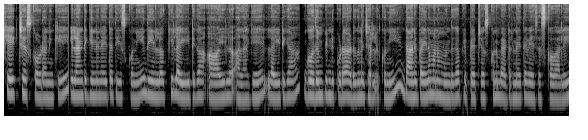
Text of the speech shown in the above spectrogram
కేక్ చేసుకోవడానికి ఇలాంటి గిన్నెని అయితే తీసుకొని దీనిలోకి లైట్గా ఆయిల్ అలాగే లైట్గా గోధుమ పిండి కూడా అడుగును చల్లుకొని దానిపైన మనం ముందుగా ప్రిపేర్ చేసుకుని బ్యాటర్ని అయితే వేసేసుకోవాలి.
